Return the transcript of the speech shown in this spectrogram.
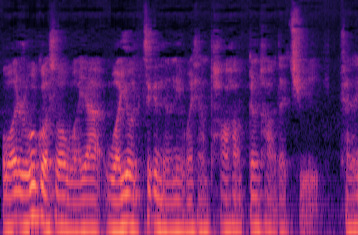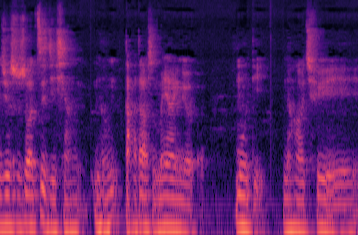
我如果说我要我有这个能力，我想跑好更好的去，可能就是说自己想能达到什么样一个目的，然后去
